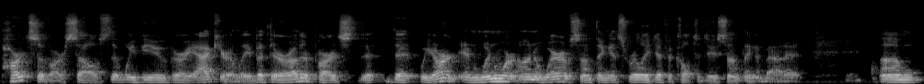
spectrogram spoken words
parts of ourselves that we view very accurately, but there are other parts that, that we aren't. And when we're unaware of something, it's really difficult to do something about it. Um,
